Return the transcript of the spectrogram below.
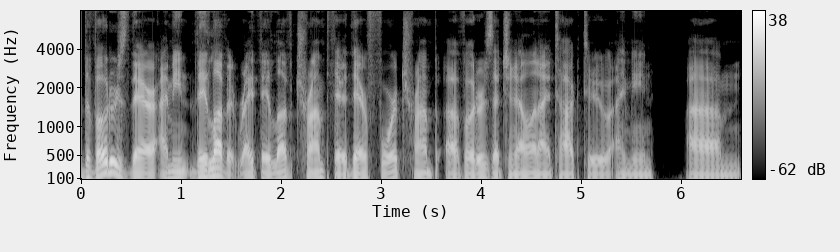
the voters there, I mean, they love it, right? They love Trump. They're there for Trump. Uh, voters that Jannelle and I talked to. I mean, um,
